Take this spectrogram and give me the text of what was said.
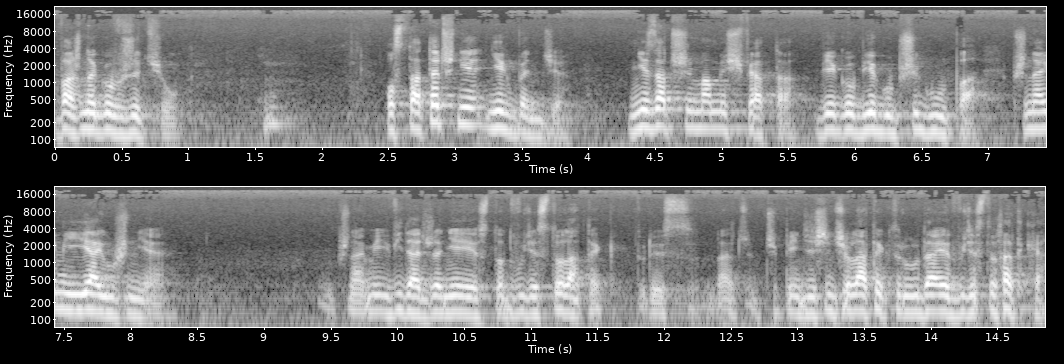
ważnego w życiu. Ostatecznie niech będzie. Nie zatrzymamy świata w jego biegu przygłupa. Przynajmniej ja już nie. Przynajmniej widać, że nie jest to dwudziestolatek, który jest, znaczy, czy pięćdziesięciolatek, który udaje dwudziestolatka. E,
